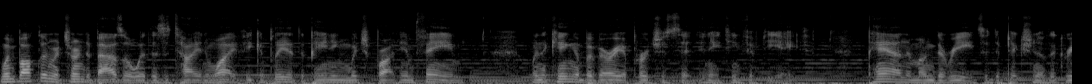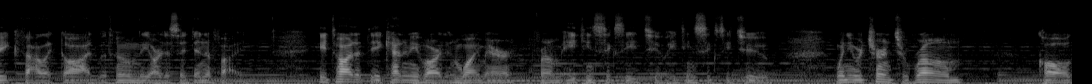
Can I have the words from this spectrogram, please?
When Böcklin returned to Basel with his Italian wife, he completed the painting which brought him fame when the King of Bavaria purchased it in 1858. Pan Among the Reeds, a depiction of the Greek phallic god with whom the artist identified. He taught at the Academy of Art in Weimar from 1860 to 1862. When he returned to Rome, called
